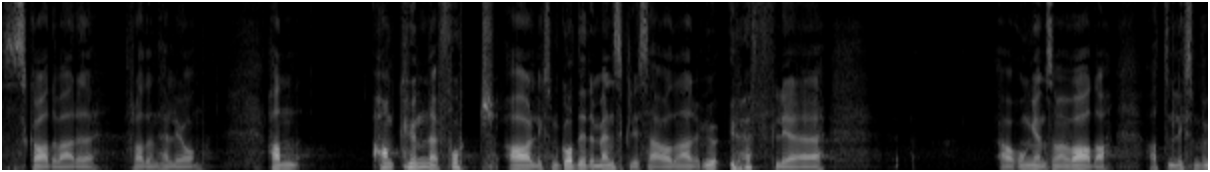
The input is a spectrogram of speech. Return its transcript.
så skal det være fra Den hellige ånd. Han, han kunne fort ha liksom gått i det menneskelige seg og den der uhøflige ja, ungen som jeg var da, at han liksom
